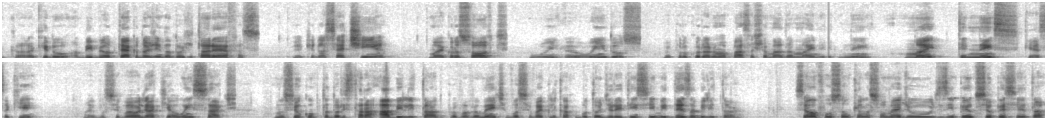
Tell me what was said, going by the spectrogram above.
Clicar aqui no a biblioteca do agendador de tarefas. Vem aqui na setinha. Microsoft. Eh, Windows. Vai procurar uma pasta chamada Maintenance, que é essa aqui. Aí você vai olhar aqui, o Insat. No seu computador estará habilitado. Provavelmente você vai clicar com o botão direito em cima e desabilitar. Isso é uma função que ela só mede o desempenho do seu PC, tá?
